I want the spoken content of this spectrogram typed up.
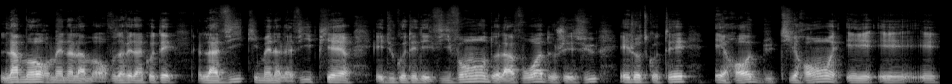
la mort mène à la mort. Vous avez d'un côté la vie qui mène à la vie, Pierre est du côté des vivants, de la voix de Jésus, et de l'autre côté, Hérode, du tyran, et, et,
